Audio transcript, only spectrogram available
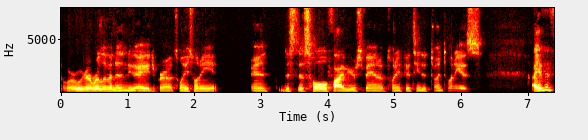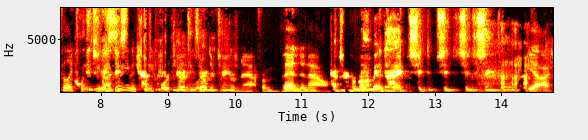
we're we're we're living in a new age, bro. 2020 and this this whole five year span of 2015 to 2020 is. I even feel like 20 even, I think even 2014 Everything was started to change. from that from then to now. After Harambe Like, died, should should should just change. Yeah, I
